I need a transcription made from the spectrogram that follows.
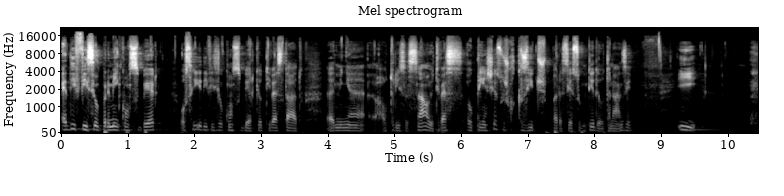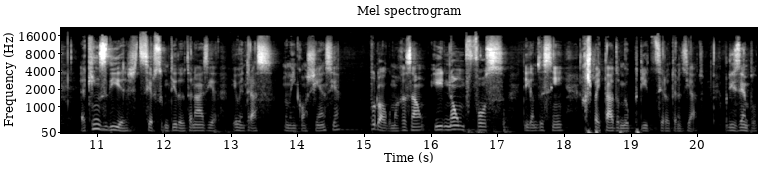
é difícil para mim conceber, ou seria difícil conceber que eu tivesse dado a minha autorização, eu tivesse, eu preenchesse os requisitos para ser submetido à eutanásia e a 15 dias de ser submetido à eutanásia eu entrasse numa inconsciência por alguma razão e não fosse, digamos assim, respeitado o meu pedido de ser eutanasiado. Por exemplo,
